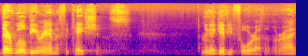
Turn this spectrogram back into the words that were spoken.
there will be ramifications. I'm going to give you four of them, all right?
